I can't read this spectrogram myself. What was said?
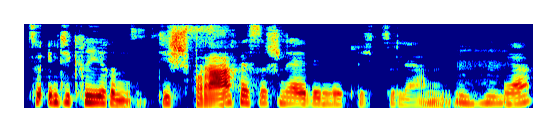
zu integrieren, die Sprache so schnell wie möglich zu lernen. Mhm. Ja,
